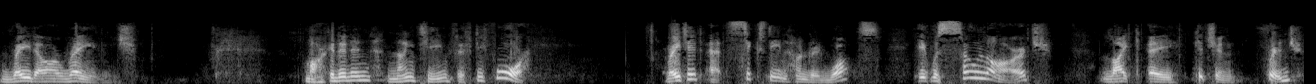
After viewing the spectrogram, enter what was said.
Radarange, marketed in 1954. Rated at 1600 watts, it was so large, like a kitchen fridge,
